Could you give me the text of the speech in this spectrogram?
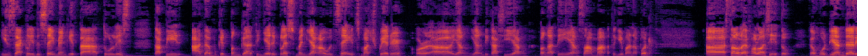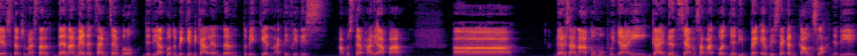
exactly the same yang kita tulis, tapi ada mungkin penggantinya replacement yang I would say it's much better or uh, yang yang dikasih yang penggantinya yang sama atau gimana pun. Uh, selalu evaluasi itu. Kemudian dari yang setiap semester, then I made a timetable. Jadi aku tuh bikin di kalender, tuh bikin activities aku setiap hari apa. Uh, dari sana aku mempunyai guidance yang sangat kuat. Jadi make every second counts lah. Jadi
